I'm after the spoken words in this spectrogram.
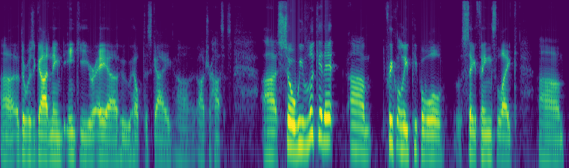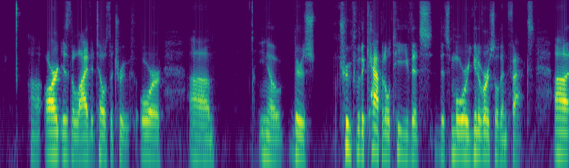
uh, there was a god named Enki or Ea who helped this guy, uh, Atrahasis. so we look at it, um, frequently people will say things like, um, uh, art is the lie that tells the truth, or um, you know, there's truth with a capital T that's that's more universal than facts. Uh,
